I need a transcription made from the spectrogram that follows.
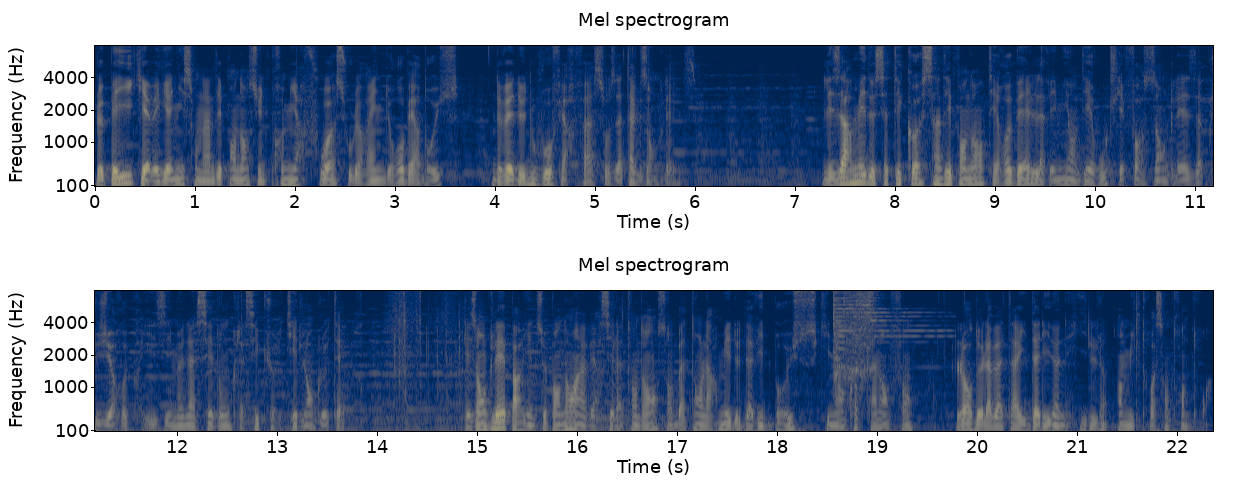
Le pays qui avait gagné son indépendance une première fois sous le règne de Robert Bruce devait de nouveau faire face aux attaques anglaises. Les armées de cette Écosse indépendante et rebelle avaient mis en déroute les forces anglaises à plusieurs reprises et menaçaient donc la sécurité de l'Angleterre. Les Anglais parviennent cependant à inverser la tendance en battant l'armée de David Bruce, qui n'est encore qu'un enfant, lors de la bataille d'Alidon Hill en 1333.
